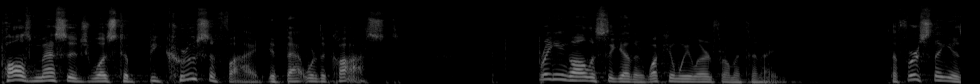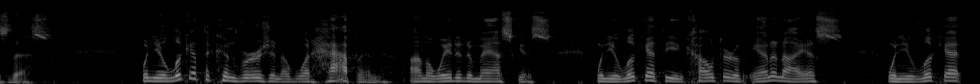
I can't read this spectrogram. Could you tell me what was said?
Paul's message was to be crucified if that were the cost. Bringing all this together, what can we learn from it tonight? The first thing is this when you look at the conversion of what happened on the way to Damascus, when you look at the encounter of Ananias, when you look at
